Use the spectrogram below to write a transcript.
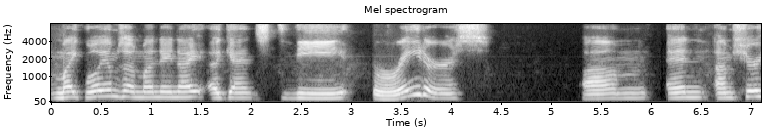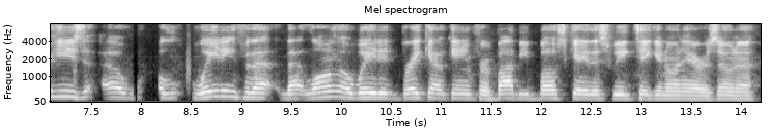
Mike Williams on Monday night against the Raiders. Um, and I'm sure he's uh, waiting for that, that long awaited breakout game for Bobby Bosque this week, taking on Arizona.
